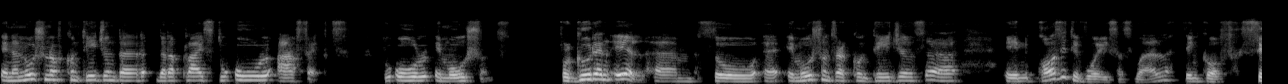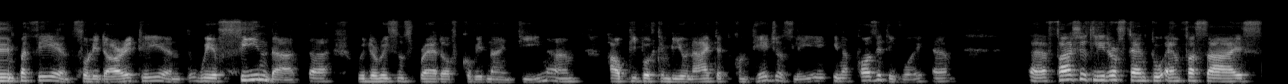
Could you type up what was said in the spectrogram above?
and a notion of contagion that, that applies to all affects, to all emotions, for good and ill. Um, so uh, emotions are contagious uh, in positive ways as well. Think of sympathy and solidarity, and we have seen that uh, with the recent spread of COVID 19, um, how people can be united contagiously in a positive way. Um, uh, fascist leaders tend to emphasize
